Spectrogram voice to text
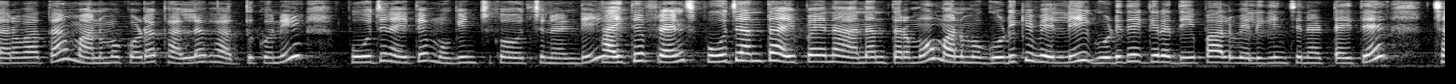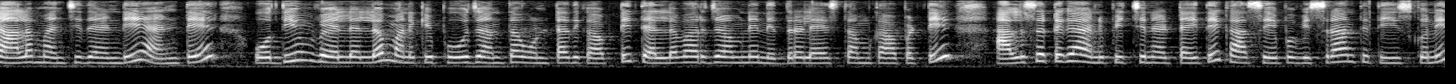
తర్వాత మనము కూడా కళ్ళకు హద్దుకొని పూజనైతే ముగించుకోవచ్చునండి. అయితే ఫ్రెండ్స్ పూజ అంతా అయిపోయిన అనంతరము మనము గుడికి వెళ్ళి గుడి దగ్గర దీపాలు వెలిగించినట్టయితే చాలా మంచిదండి అంటే ఉదయం వేళల్లో మనకి పూజ అంతా ఉంటుంది కాబట్టి తెల్లవారుజామునే నిద్ర లేస్తాం కాబట్టి అలసటగా అనిపించినట్టయితే కాసేపు విశ్రాంతి తీసుకుని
